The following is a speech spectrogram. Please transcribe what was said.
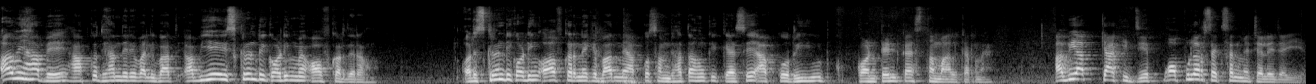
अब यहाँ पे आपको ध्यान देने वाली बात, अब ये स्क्रीन रिकॉर्डिंग मैं ऑफ़ कर दे रहा हूँ। और स्क्रीन रिकॉर्डिंग ऑफ़ करने के बाद मैं आपको समझाता हूँ कि कैसे आपको रीयूट कंटेंट का इस्तेमाल करना है। अभी आप क्या कीजिए पॉपुलर सेक्शन में चले जाइए।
